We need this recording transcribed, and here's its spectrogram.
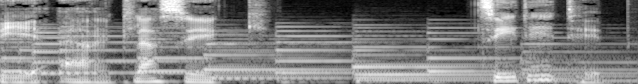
BR Klassik. CD-Tipp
